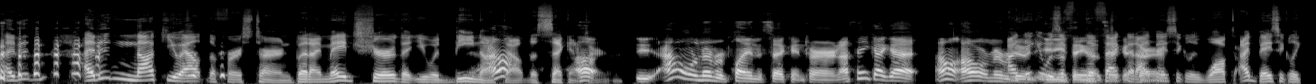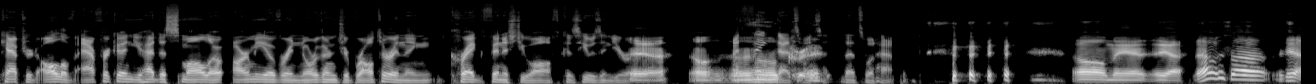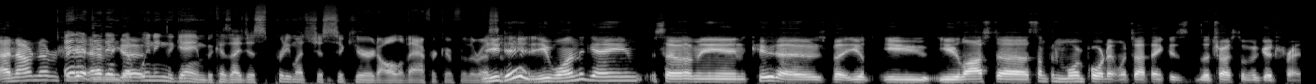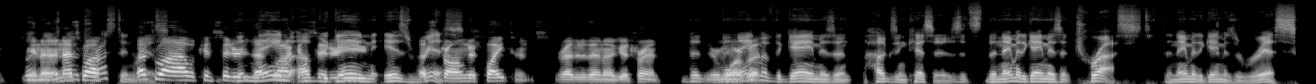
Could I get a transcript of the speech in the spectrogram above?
I didn't I didn't knock you out the first turn, but I made sure that you would be knocked out the second uh, turn. I don't remember playing the second turn. I think I got. I don't. I don't remember I doing think it was the, anything the fact that I basically walked. I basically captured all of Africa, and you had this small army over in northern Gibraltar, and then Craig finished you off because he was in Europe. Yeah. Oh, I think oh, that's what, that's what happened. Oh man, yeah, that was uh, yeah, and I'll never forget And I did end go. up winning the game because I just pretty much just secured all of Africa for the rest You of the year. You did. You won the game. So I mean, kudos. But you you you lost uh something more important, which I think is the trust of a good friend. Look, you know, and that's no why trust in that's why I would consider the that's name why of the game is a risk. strong acquaintance rather than a good friend. the, the more of name a- of the game isn't hugs and kisses. It's the name of the game isn't trust. The name of the game is risk.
